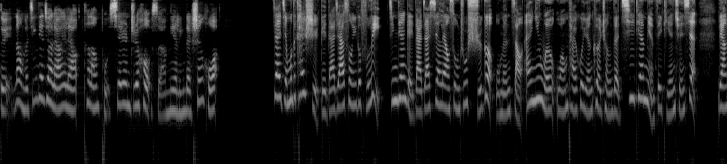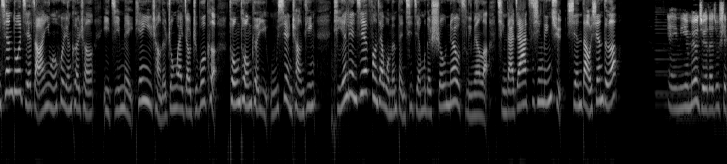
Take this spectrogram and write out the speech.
对，那我们今天就要聊一聊特朗普卸任之后所要面临的生活。在节目的开始，给大家送一个福利。今天给大家限量送出十个我们早安英文王牌会员课程的七天免费体验权限，两千多节早安英文会员课程以及每天一场的中外教直播课，通通可以无限畅听。体验链接放在我们本期节目的 show notes 里面了，请大家自行领取，先到先得。哎，你有没有觉得，就是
